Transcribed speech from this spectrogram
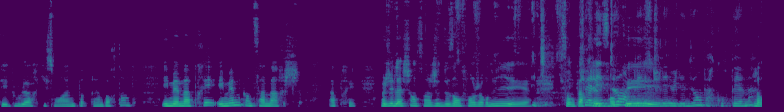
des, douleurs qui sont importantes et même après et même quand ça marche après. Moi, j'ai de la chance, hein, j'ai deux enfants aujourd'hui et, qui sont parfaits tu as les Deux en Tu as eu les deux en parcours PMA Non.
